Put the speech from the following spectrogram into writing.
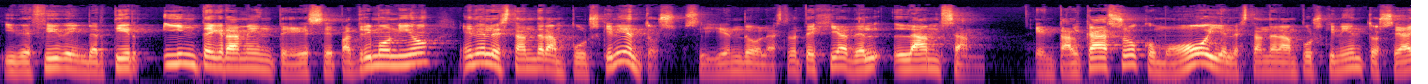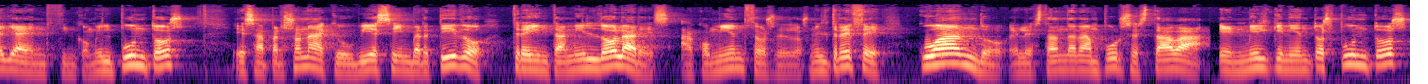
y decide invertir íntegramente ese patrimonio en el Standard Poor's 500, siguiendo la estrategia del LAMSAM. En tal caso, como hoy el Standard Poor's 500 se halla en 5.000 puntos, esa persona que hubiese invertido 30.000 dólares a comienzos de 2013, cuando el Standard Poor's estaba en 1.500 puntos,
